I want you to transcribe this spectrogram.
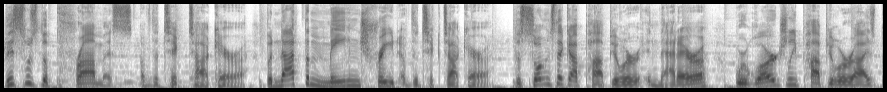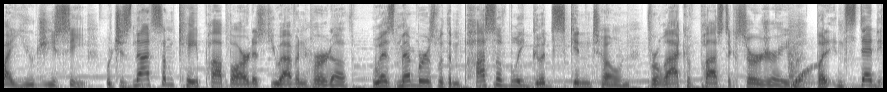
This was the promise of the TikTok era, but not the main trait of the TikTok era. The songs that got popular in that era were largely popularized by UGC, which is not some K pop artist you haven't heard of who has members with impossibly good skin tone for lack of plastic surgery, but instead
